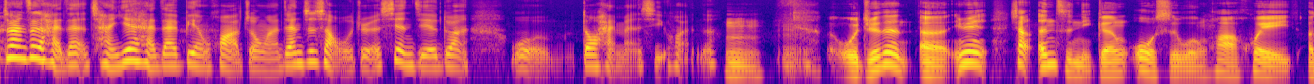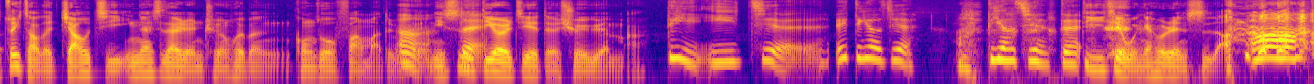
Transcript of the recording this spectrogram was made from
虽然这个还在产业还在变化中啊，但至少我觉得现阶段我都还蛮喜欢的。嗯嗯，我觉得呃，因为像恩子，你跟沃石文化会呃最早的交集应该是在人权绘本工作坊嘛，对不对？你是第二届的学员吗？第一届，哎，第二届，第二届，对，第一届我应该会认识啊。真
